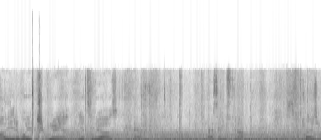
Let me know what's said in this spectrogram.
Abi iri boy çıkmıyor ya. Yırtılıyor ağzı. evet. Ben senin üstüne attım. Şöyle çek.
